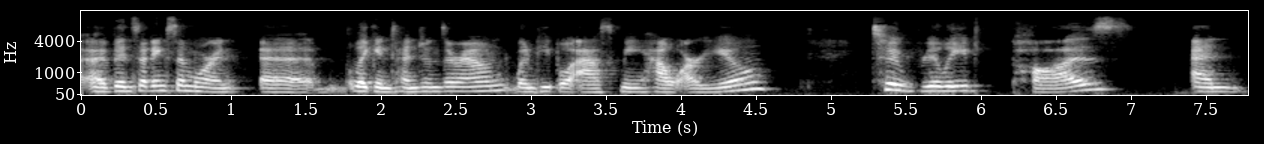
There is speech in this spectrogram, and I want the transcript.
I've been setting some more uh, like intentions around when people ask me, "How are you?" to really pause and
